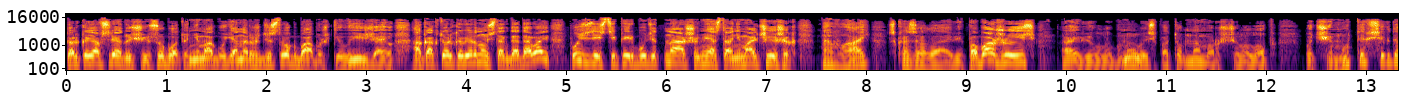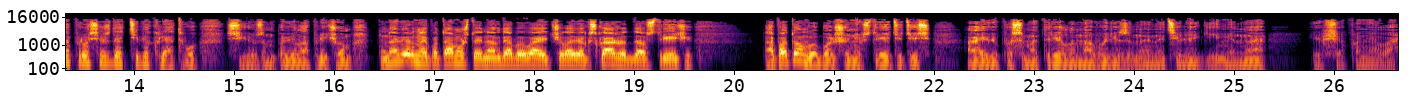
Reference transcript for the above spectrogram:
Только я в следующую субботу не могу, я на Рождество к бабушке уезжаю. А как только вернусь, тогда давай, пусть здесь теперь будет наше место, а не мальчишек». «Давай», — сказала Айви. «Побожись». Айви улыбнулась, потом наморщила лоб. «Почему ты всегда просишь дать тебе клятву?» Сьюзан повела плечом. «Ну, наверное, потому что иногда бывает, человек скажет «до встречи», а потом вы больше не встретитесь». Айви посмотрела на вырезанные на телеге имена и все поняла.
